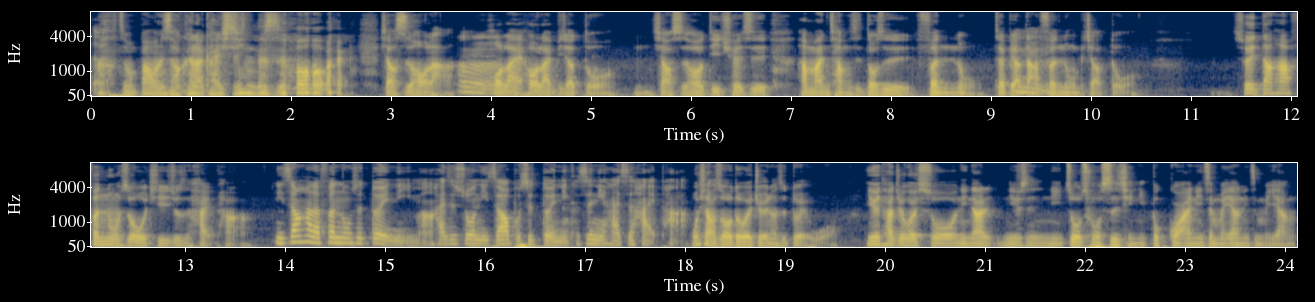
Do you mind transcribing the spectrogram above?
的？怎么办？我很少看他开心的时候，小时候啦，嗯，后来后来比较多。嗯，小时候的确是他蛮常是都是愤怒，在表达愤怒比较多。嗯，所以当他愤怒的时候，我其实就是害怕。你知道他的愤怒是对你吗？还是说你知道不是对你，可是你还是害怕？我小时候都会觉得那是对我。因为他就会说你哪里，你就是你做错事情，你不乖，你怎么样，你怎么样，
